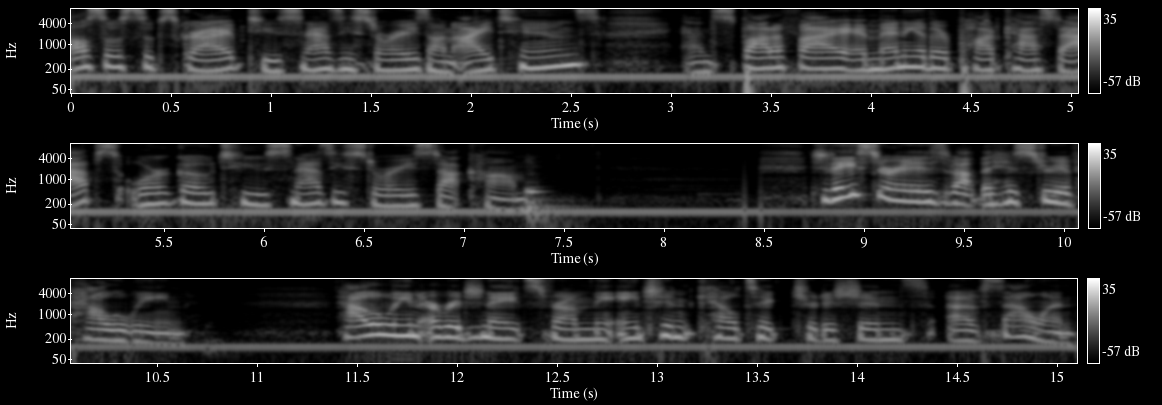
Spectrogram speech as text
Also, subscribe to Snazzy Stories on iTunes and Spotify and many other podcast apps, or go to snazzystories.com. Today's story is about the history of Halloween. Halloween originates from the ancient Celtic traditions of Samhain.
